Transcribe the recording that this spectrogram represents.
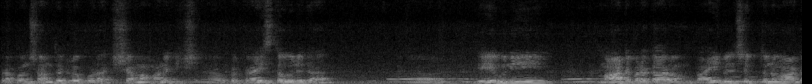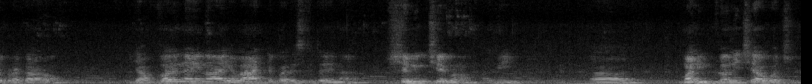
ప్రపంచం అంతట్లో కూడా క్షమ. మనకి ఒక క్రైస్తవులుగా దేవుని మాట ప్రకారం బైబిల్ చెప్తున్న మాట ప్రకారం ఎవరినైనా ఎలాంటి పరిస్థితి అయినా క్షమించే గుణం. అది మన ఇంట్లో నుంచే అవ్వచ్చు.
